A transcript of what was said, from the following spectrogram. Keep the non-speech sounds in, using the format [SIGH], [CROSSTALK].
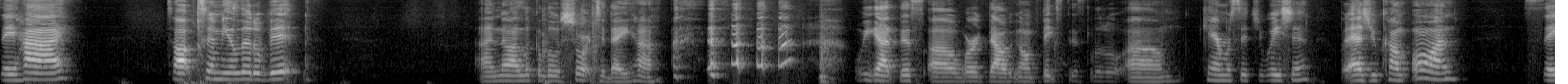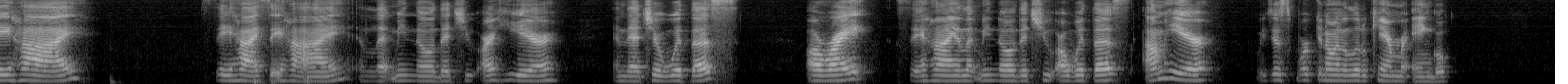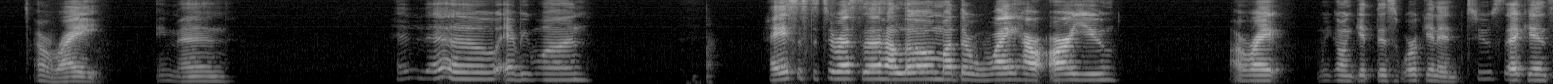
say hi, talk to me a little bit. I know I look a little short today, huh? [LAUGHS] we got this uh, worked out. We're gonna fix this little um, camera situation. But as you come on, say hi. Say hi, say hi, and let me know that you are here and that you're with us. All right. Say hi and let me know that you are with us. I'm here. We're just working on a little camera angle. All right. Amen. Hello, everyone. Hey, Sister Teresa. Hello, Mother White. How are you? All right. We're going to get this working in two seconds.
